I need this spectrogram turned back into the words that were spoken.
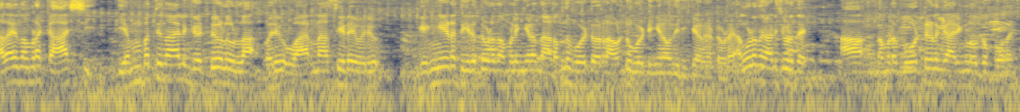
അതായത് നമ്മുടെ കാശി. എൺപത്തിനാല് ഗട്ടുകളുള്ള ഒരു വാരണാസിയുടെ ഒരു ഗംഗയുടെ തീരത്തൂടെ നമ്മളിങ്ങനെ നടന്നു പോയിട്ട് ഒരു റൗണ്ട് പോയിട്ട് ഇങ്ങനെ വന്നിരിക്കുകയാണ് കേട്ടോ ഇവിടെ. അങ്ങോട്ട് ഒന്ന് കാണിച്ചു കൊടുത്തേ. ആ നമ്മുടെ ബോട്ടുകളും കാര്യങ്ങളൊക്കെ പോകുന്നത്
